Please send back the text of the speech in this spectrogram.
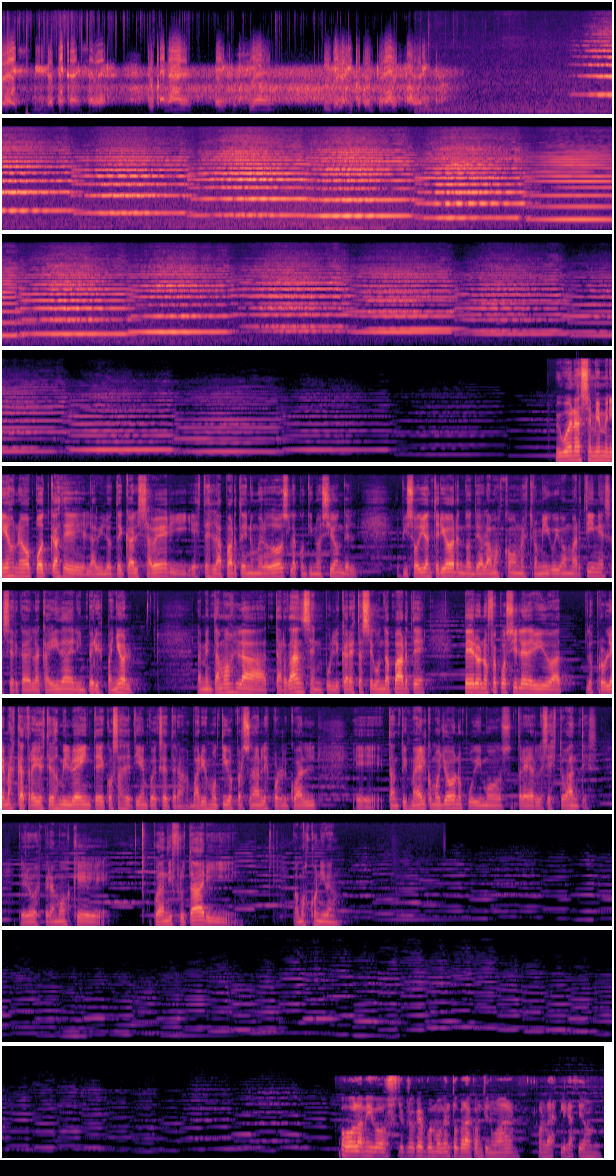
Esto es Biblioteca del Saber, tu canal de difusión ideológico-cultural favorito. Buenas, sean bienvenidos a un nuevo podcast de la Biblioteca del Saber y esta es la parte número 2, la continuación del episodio anterior en donde hablamos con nuestro amigo Iván Martínez acerca de la caída del Imperio Español. Lamentamos la tardanza en publicar esta segunda parte, pero no fue posible debido a los problemas que ha traído este 2020, cosas de tiempo, etc. Varios motivos personales por el cual eh, tanto Ismael como yo no pudimos traerles esto antes pero esperamos que puedan disfrutar y vamos con Iván. Hola amigos, yo creo que es buen momento para continuar con la explicación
